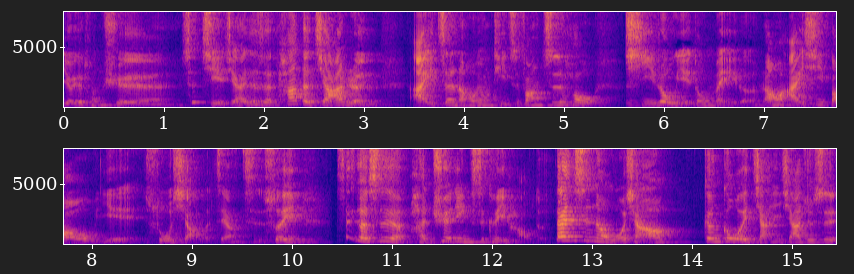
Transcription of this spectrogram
有一个同学是姐姐还是他的家人。癌症，然后用体质方之后，息肉也都没了，然后癌细胞也缩小了，这样子，所以这个是很确定是可以好的。但是呢，我想要跟各位讲一下，就是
